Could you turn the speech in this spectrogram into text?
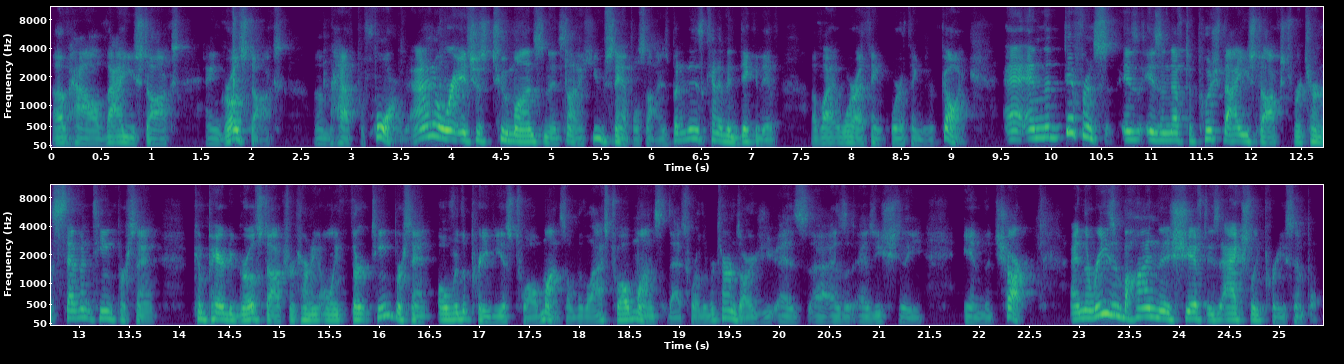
of how value stocks and growth stocks um, have performed. And I know where it's just two months and it's not a huge sample size, but it is kind of indicative of where I think where things are going. And the difference is, is enough to push value stocks to return 17% compared to growth stocks returning only 13% over the previous 12 months. Over the last 12 months, that's where the returns are as, uh, as, as you see in the chart. And the reason behind this shift is actually pretty simple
